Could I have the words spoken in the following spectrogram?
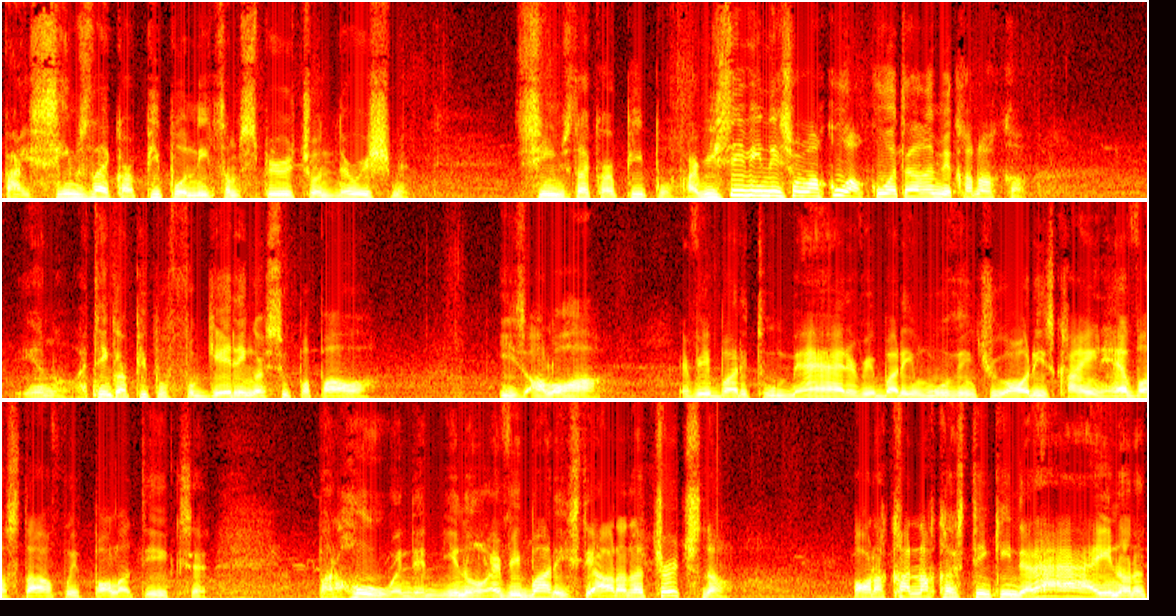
But it seems like our people need some spiritual nourishment. Seems like our people are receiving this from Akua. Akua telling me, Kanaka. You know, I think our people forgetting our superpower is aloha everybody too mad, everybody moving through all these kind of heavy stuff with politics and but who and then you know everybody stay out of the church now. All the Kanakas thinking that ah, you know, the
